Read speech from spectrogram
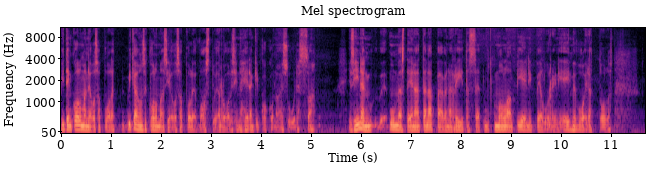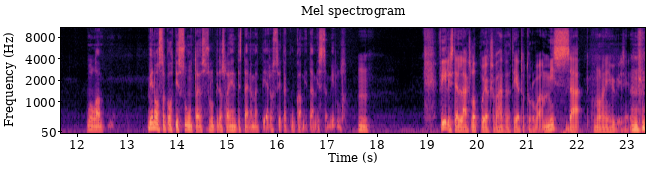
miten kolmannen osapuolet, mikä on se kolmansien osapuolen vastuu ja rooli siinä heidänkin kokonaisuudessaan. Ja siinä mun mielestä ei enää tänä päivänä riitä se, että mutta kun me ollaan pieni peluri, niin ei me voida tuollaista. Me ollaan menossa kohti suuntaa, jossa sulla pitäisi olla entistä enemmän tiedossa siitä, kuka, mitä, missä, milloin. Mm. Fiilistelläänkö loppujakso vähän tätä tietoturvaa? Missä, kun me ollaan niin hyviä siinä, mm.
